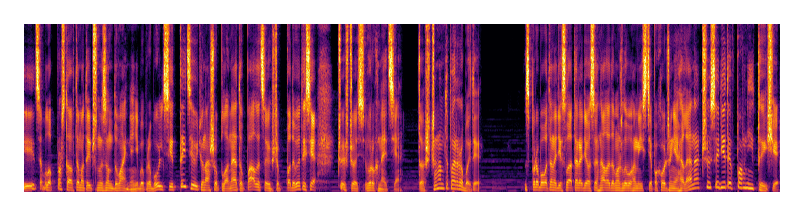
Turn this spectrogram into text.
І це було просто автоматичне зондування, ніби прибульці тицяють у нашу планету палицею, щоб подивитися, чи щось ворухнеться. То що нам тепер робити? Спробувати надіслати радіосигнали до можливого місця походження Гелена чи сидіти в повній тиші,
